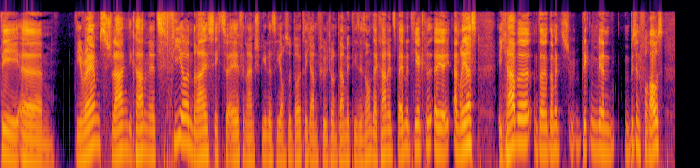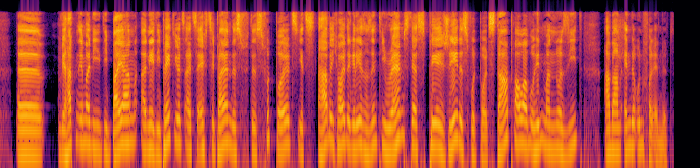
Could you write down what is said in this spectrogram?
die ähm, die Rams schlagen die Cardinals 34 zu 11 in einem Spiel, das sich auch so deutlich anfühlte und damit die Saison der Cardinals beendet. Hier, äh, Andreas, ich habe, da, damit blicken wir ein bisschen voraus, äh, wir hatten immer die, die Bayern, äh, nee, die Patriots als der FC Bayern des, des Footballs. Jetzt habe ich heute gelesen, sind die Rams das PSG des Footballs. Star Power, wohin man nur sieht, aber am Ende unvollendet.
